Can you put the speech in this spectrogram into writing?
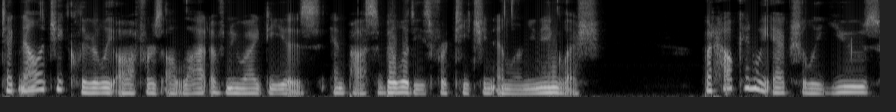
Technology clearly offers a lot of new ideas and possibilities for teaching and learning English. But how can we actually use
